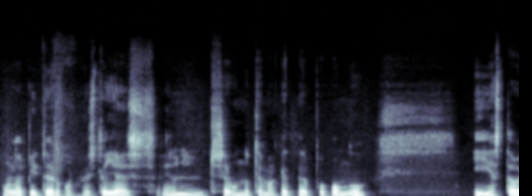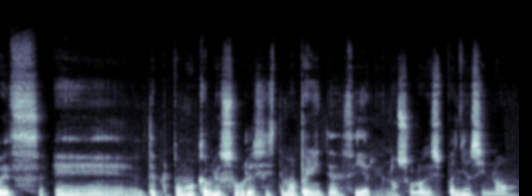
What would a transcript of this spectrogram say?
Hola Peter, bueno, este ya es el segundo tema que te propongo y esta vez eh, te propongo que hables sobre el sistema penitenciario, no solo de España, sino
